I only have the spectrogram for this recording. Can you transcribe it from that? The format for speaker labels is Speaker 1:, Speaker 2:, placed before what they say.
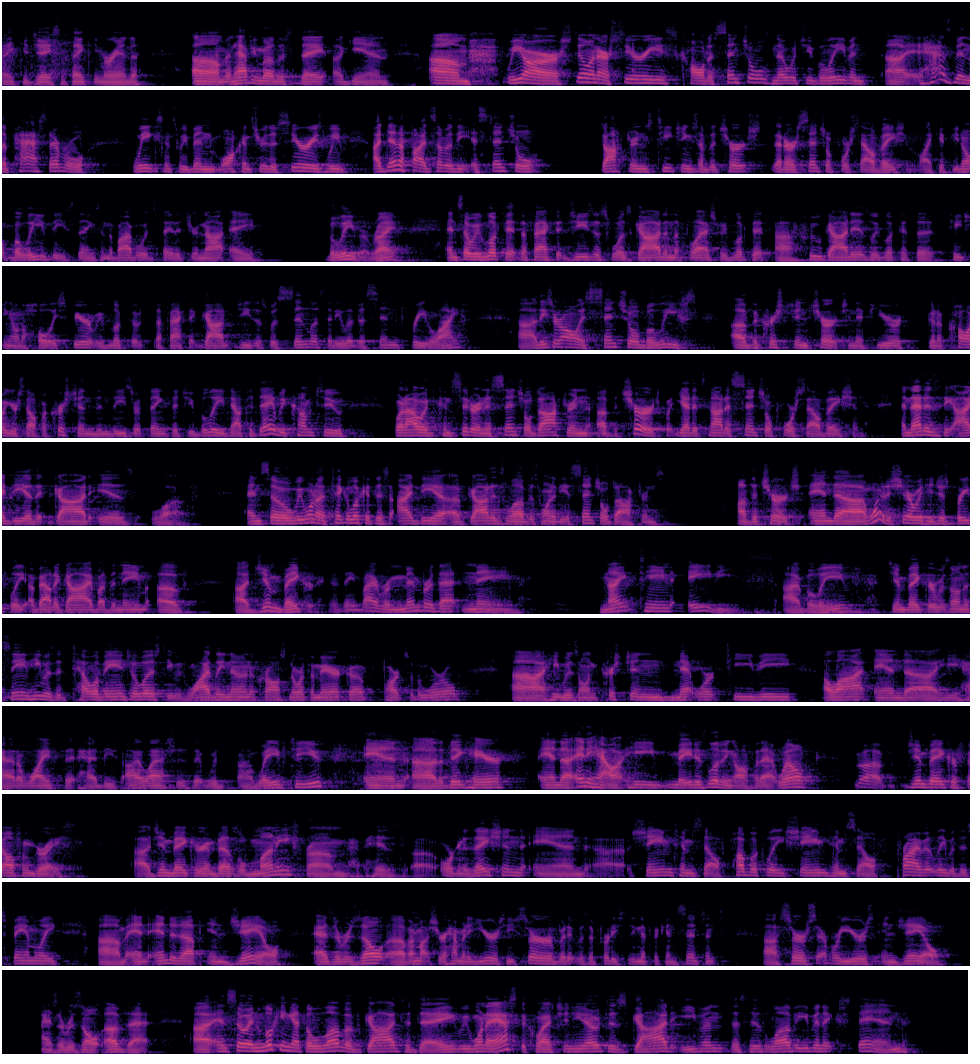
Speaker 1: Thank you, Jason. Thank you, Miranda. Um, and happy Mother's Day again. Um, we are still in our series called Essentials Know What You Believe. And uh, it has been the past several weeks since we've been walking through this series. We've identified some of the essential doctrines, teachings of the church that are essential for salvation. Like if you don't believe these things, and the Bible would say that you're not a believer, right? And so we've looked at the fact that Jesus was God in the flesh. We've looked at uh, who God is. We've looked at the teaching on the Holy Spirit. We've looked at the fact that God, Jesus was sinless, that he lived a sin free life. Uh, these are all essential beliefs of the Christian church. And if you're going to call yourself a Christian, then these are things that you believe. Now, today we come to what I would consider an essential doctrine of the church, but yet it's not essential for salvation. And that is the idea that God is love. And so we want to take a look at this idea of God is love as one of the essential doctrines of the church. And uh, I wanted to share with you just briefly about a guy by the name of uh, Jim Bakker. Does anybody remember that name? 1980s, I believe. Jim Bakker was on the scene. He was a televangelist. He was widely known across North America, parts of the world. Uh, he was on Christian network TV a lot, and uh, he had a wife that had these eyelashes that would uh, wave to you, and uh, the big hair. And uh, anyhow, he made his living off of that. Well, uh, Jim Bakker fell from grace. Jim Bakker embezzled money from his organization and shamed himself publicly, shamed himself privately with his family, um, and ended up in jail as a result of, I'm not sure how many years he served, but it was a pretty significant sentence uh, served several years in jail as a result of that. Uh, and so, in looking at the love of God today, we want to ask the question you know, does God even, does his love even extend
